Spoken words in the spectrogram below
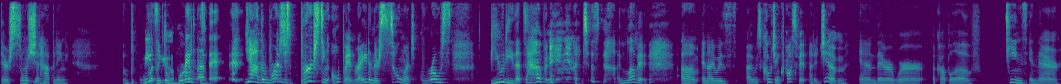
There's so much shit happening. Me but too. like the world I love is, it. yeah, the world is just bursting open, right? And there's so much gross beauty that's happening. And I just I love it. Um, and I was I was coaching CrossFit at a gym, and there were a couple of teens in there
